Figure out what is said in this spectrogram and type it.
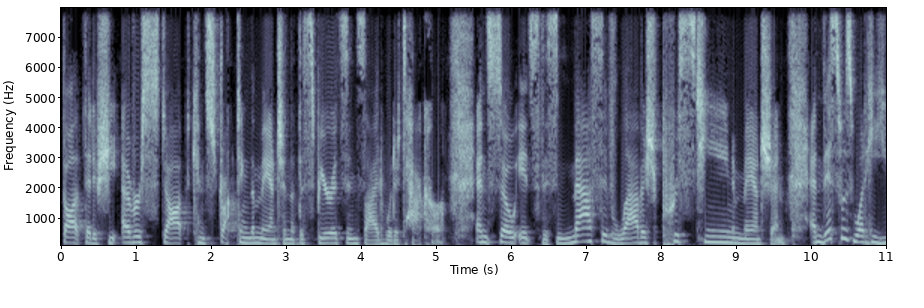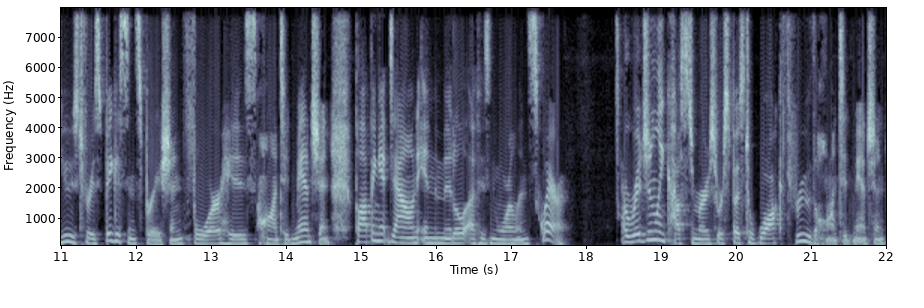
thought that if she ever stopped constructing the mansion, that the spirits inside would attack her. And so it's this massive, lavish, pristine mansion. And this was what he used for his biggest inspiration for his haunted mansion, plopping it down in the middle of his New Orleans square. Originally, customers were supposed to walk through the haunted mansion,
